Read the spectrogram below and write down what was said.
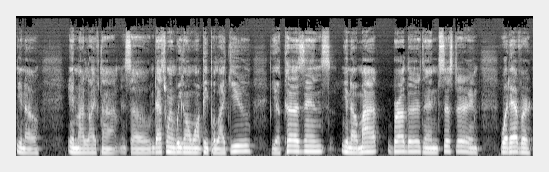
you know, in my lifetime. And so that's when we're going to want people like you, your cousins, you know, my brothers and sister and whatever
